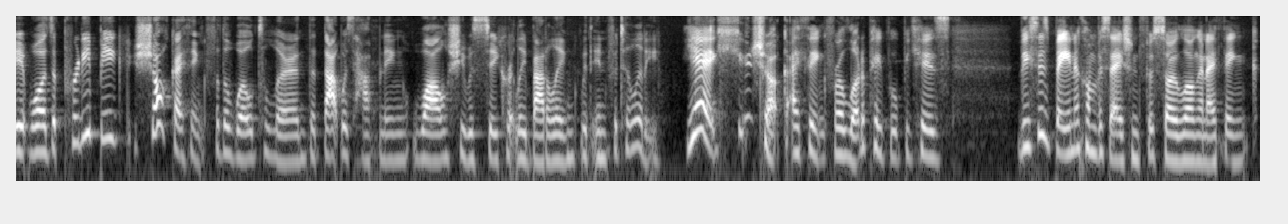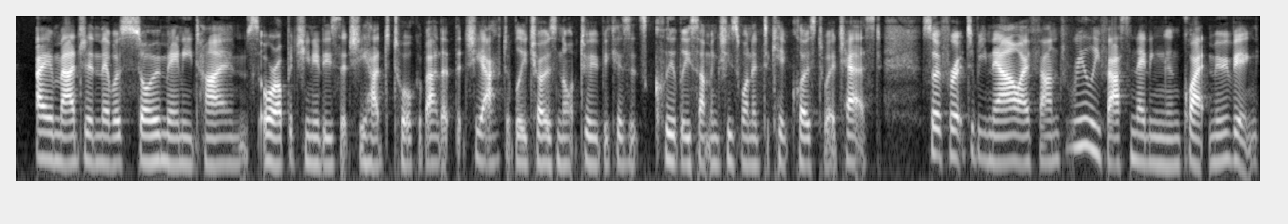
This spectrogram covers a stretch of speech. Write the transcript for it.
It was a pretty big shock, I think, for the world to learn that that was happening while she was secretly battling with infertility. Yeah, huge shock, I think, for a lot of people because this has been a conversation for so long. And I think, I imagine there were so many times or opportunities that she had to talk about it that she actively chose not to because it's clearly something she's wanted to keep close to her chest. So for it to be now, I found really fascinating and quite moving.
